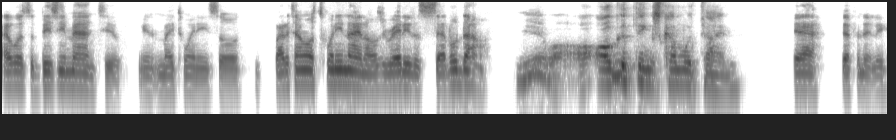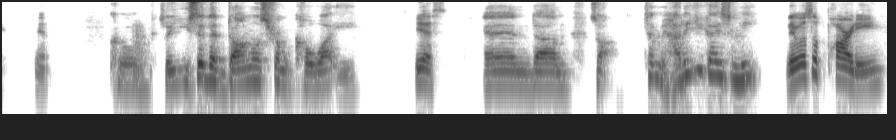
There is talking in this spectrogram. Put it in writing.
I was a busy man too in my 20s. So by the time I was 29, I was ready to settle down. Yeah, well, all good things come with time. Yeah, definitely. Yeah. Cool. So you said that Don was from Kauai. Yes. And um, so tell me, how did you guys meet? There was a party.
